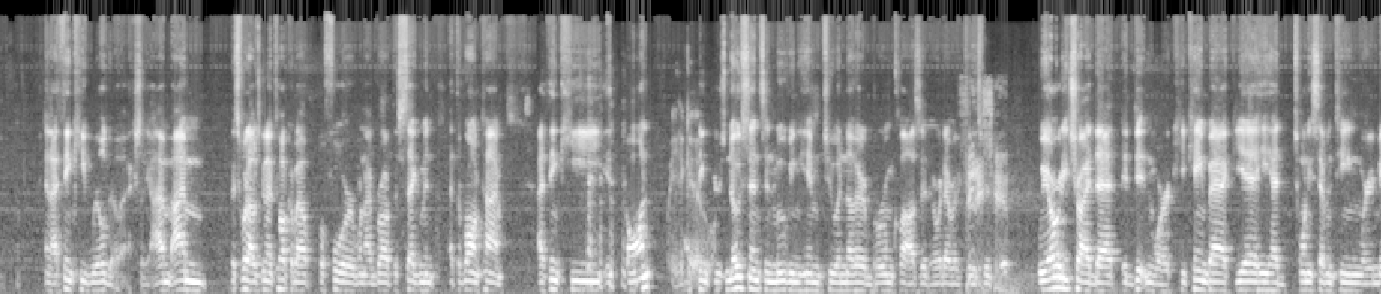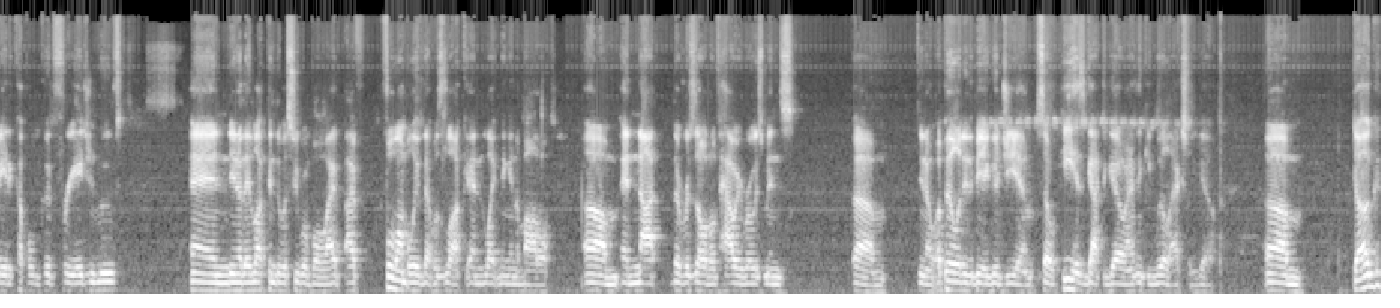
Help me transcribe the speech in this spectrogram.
and I think he will go. Actually, I'm. I'm. That's what I was going to talk about before when I brought up the segment at the wrong time. I think he is gone. Way to I go. think there's no sense in moving him to another broom closet or whatever the case is. We already tried that; it didn't work. He came back. Yeah, he had 2017 where he made a couple good free agent moves, and you know they lucked into a Super Bowl. I, I full on believe that was luck and lightning in the bottle, um, and not the result of Howie Roseman's, um, you know, ability to be a good GM. So he has got to go, and I think he will actually go. Um, Doug,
